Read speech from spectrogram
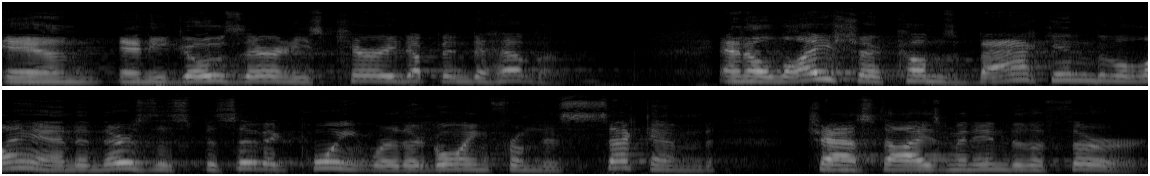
and, and he goes there and he's carried up into heaven. And Elisha comes back into the land, and there's the specific point where they're going from the second chastisement into the third.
